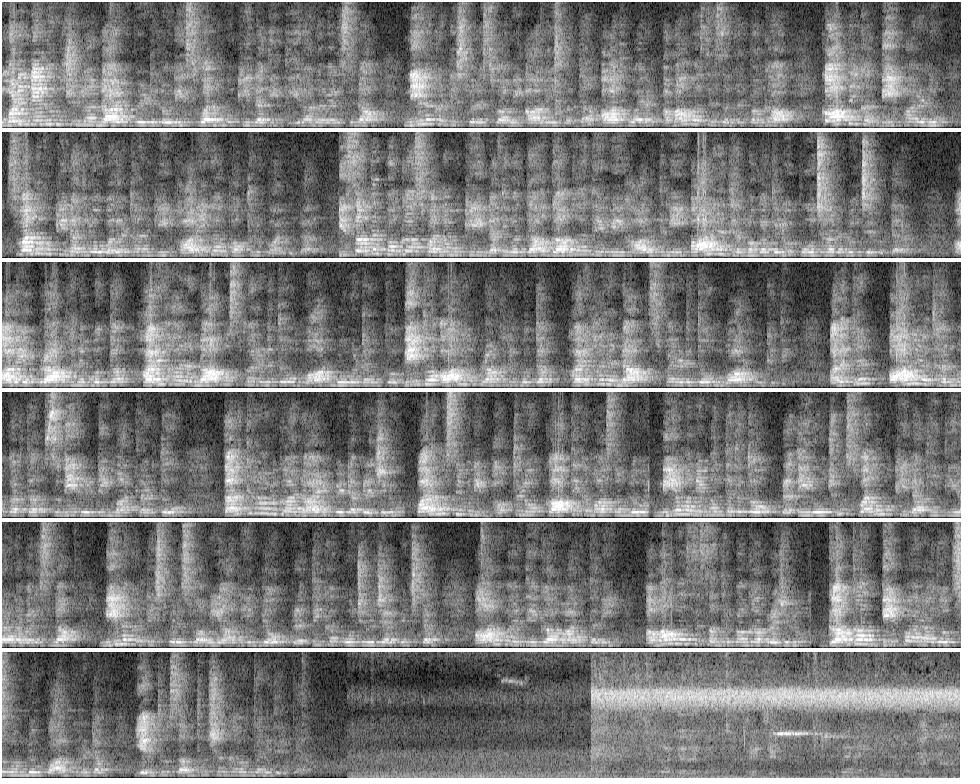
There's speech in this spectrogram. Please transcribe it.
ఉమ్మడి నెల్లూరు జిల్లా నాయుడుపేటలోని స్వర్ణముఖి నది తీరాన వెలసిన నీలకంఠేశ్వర స్వామి ఆలయం వద్ద ఆదివారం అమావాస్య సందర్భంగా కార్తీక దీపాలను స్వర్ణముఖి నదిలో వదలటానికి భారీగా భక్తులు పాల్గొన్నారు ఈ సందర్భంగా స్వర్ణముఖి నది వద్ద గంగాదేవి హారతిని ఆలయ ధర్మకర్తలు పూజారులు చేపట్టారు. ఆలయ ప్రాంగణం మొత్తం హరిహర నామస్మరణతో మార్మోగటంతో దీంతో ఆలయ ప్రాంగణం మొత్తం హరిహర నామస్మరణతో మార్మోగింది. అనంతరం ఆలయ ధర్మకర్త సుధీర్ రెడ్డి మాట్లాడుతూ తరతరాలుగా నాయుడుపేట ప్రజలు పరమశివుని భక్తులు కార్తీక మాసంలో నియమ నిబంధనతో ప్రతిరోజు స్వర్ణముఖి నదీ తీరాన వెలసిన నీలకంఠేశ్వర స్వామి ఆలయంలో ప్రత్యేక పూజలు జరిపించడం ఆనవాయితీగా మారిందని అమావాస్య సందర్భంగా ప్రజలు గంగా దీపారాధోత్సవంలో పాల్గొనడం ఎంతో సంతోషంగా ఉందని తెలిపారు.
